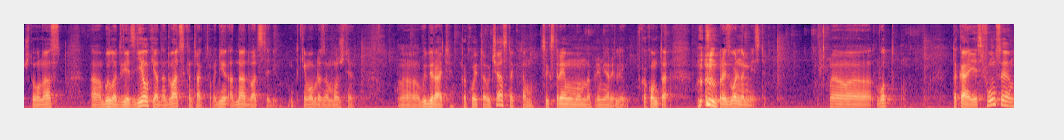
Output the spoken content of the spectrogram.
что у нас было две сделки, одна 20 контрактов, один, одна 21. И таким образом можете а, выбирать какой-то участок там с экстремумом, например, или в каком-то произвольном месте. А, вот такая есть функция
